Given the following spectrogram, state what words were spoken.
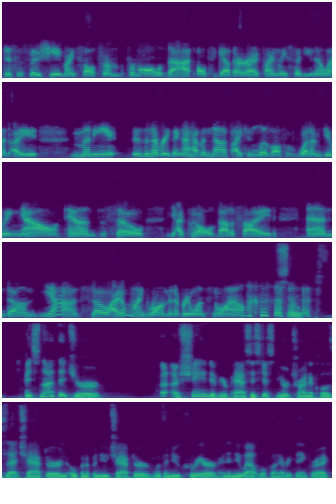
disassociate myself from from all of that altogether. I finally said, you know what, I money isn't everything. I have enough. I can live off of what I'm doing now, and so I put all of that aside. And um yeah, so I don't mind ramen every once in a while. so it's not that you're uh, ashamed of your past. It's just you're trying to close that chapter and open up a new chapter with a new career and a new outlook on everything. Correct?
